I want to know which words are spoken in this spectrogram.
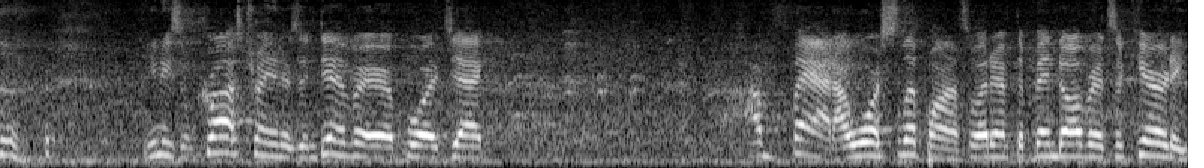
you need some cross trainers in Denver Airport, Jack. I'm fat. I wore slip on so I didn't have to bend over at security.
